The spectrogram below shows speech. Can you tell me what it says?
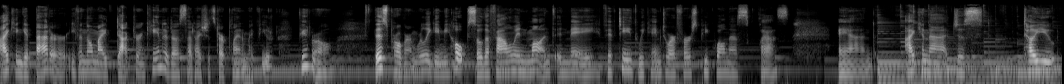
I can get better, even though my doctor in Canada said I should start planning my fu funeral. This program really gave me hope. So the following month, in May 15th, we came to our first Peak Wellness class. And I cannot just tell you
